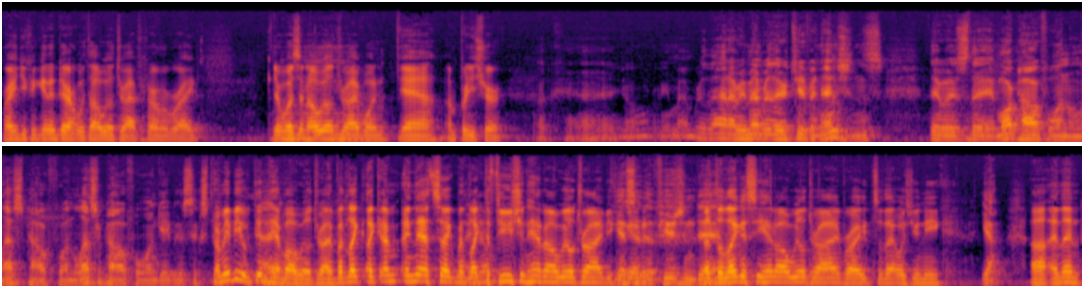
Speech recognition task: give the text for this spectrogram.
Right, you could get a Dart with all-wheel drive if I remember right. There was an all-wheel drive one. Yeah, I'm pretty sure. Okay, I don't remember that. I remember there are two different engines. There was the more powerful one, the less powerful one. The lesser powerful one gave you a six. Or maybe it didn't have all-wheel drive, but like like um, in that segment, I like the Fusion had all-wheel drive. You yes, get the it. Fusion did. But the Legacy had all-wheel drive, right? So that was unique. Yeah. Uh, and then,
